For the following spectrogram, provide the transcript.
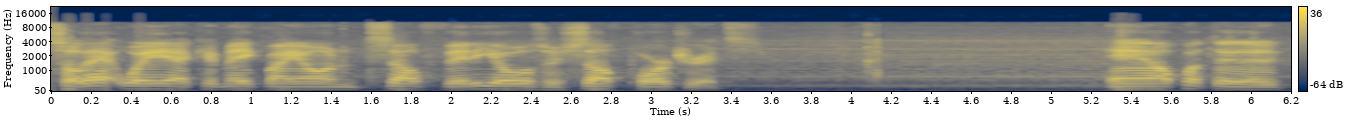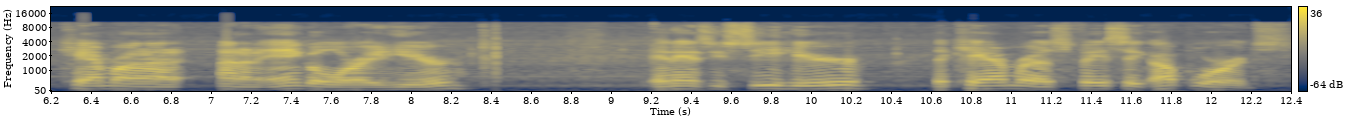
so that way I could make my own self videos or self portraits and I'll put the camera on, on an angle right here. And as you see here the camera is facing upwards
